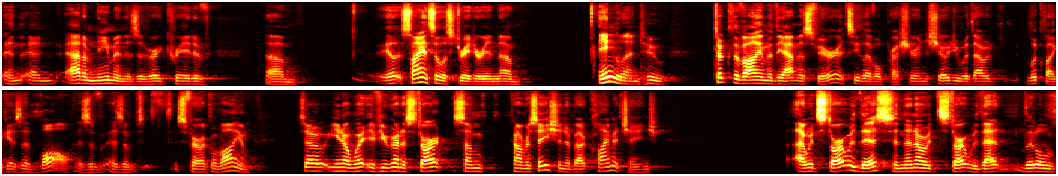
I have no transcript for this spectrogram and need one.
And, and Adam Nieman is a very creative um, science illustrator in um, England, who took the volume of the atmosphere at sea level pressure and showed you what that would look like as a ball, as a, as a spherical volume. So, you know, if you're going to start some conversation about climate change, I would start with this, and then I would start with that little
